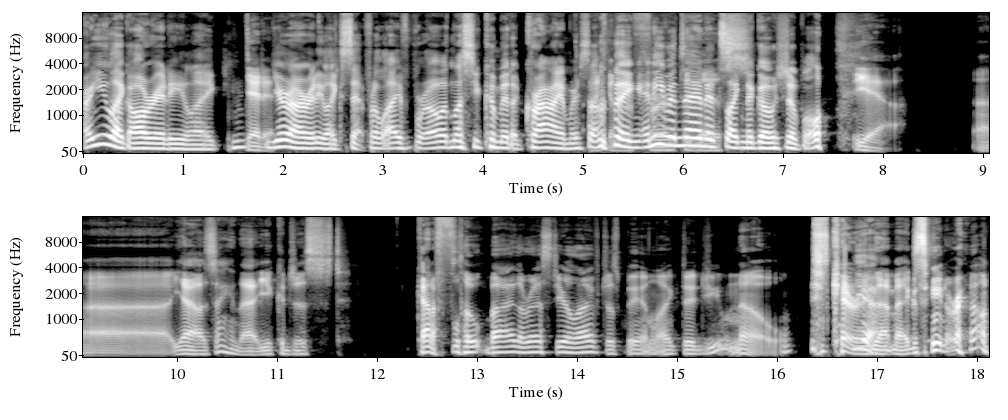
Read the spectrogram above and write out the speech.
are you like already like Did it. you're already like set for life bro unless you commit a crime or something and even then it's like negotiable Yeah. Uh yeah, I was thinking that you could just kind of float by the rest of your life just being like, did you know? Just carrying Yeah. that magazine around.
